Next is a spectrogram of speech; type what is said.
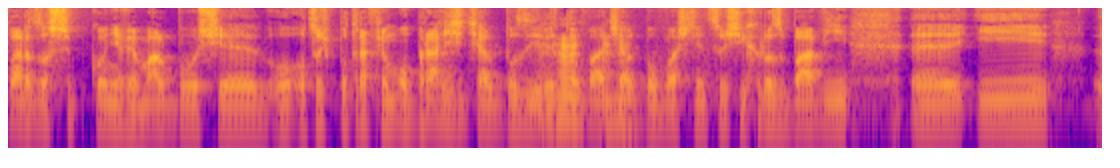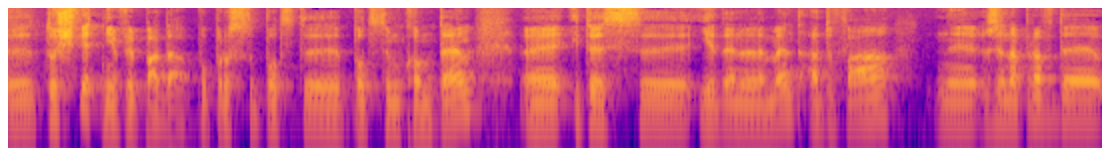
bardzo szybko, nie wiem, albo się o coś potrafią obrazić, albo zirytować, mhm, albo właśnie coś ich rozbawi e, i e, to świetnie wypada po prostu pod, pod tym kątem i to jest jeden element, a dwa, że naprawdę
